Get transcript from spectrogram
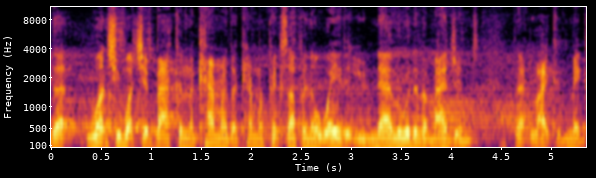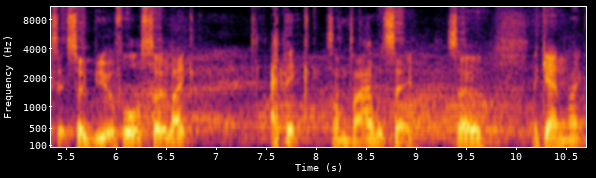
that once you watch it back on the camera, the camera picks up in a way that you never would have imagined. That like makes it so beautiful, so like epic. Sometimes I would say. So again, like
